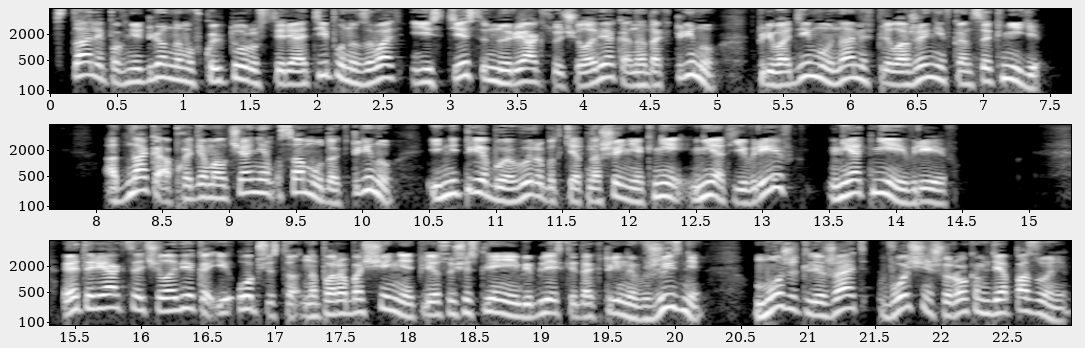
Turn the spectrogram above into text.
стали по внедренному в культуру стереотипу называть естественную реакцию человека на доктрину, приводимую нами в приложении в конце книги. Однако, обходя молчанием саму доктрину и не требуя выработки отношения к ней ни от евреев, ни от неевреев. Эта реакция человека и общества на порабощение при осуществлении библейской доктрины в жизни может лежать в очень широком диапазоне.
